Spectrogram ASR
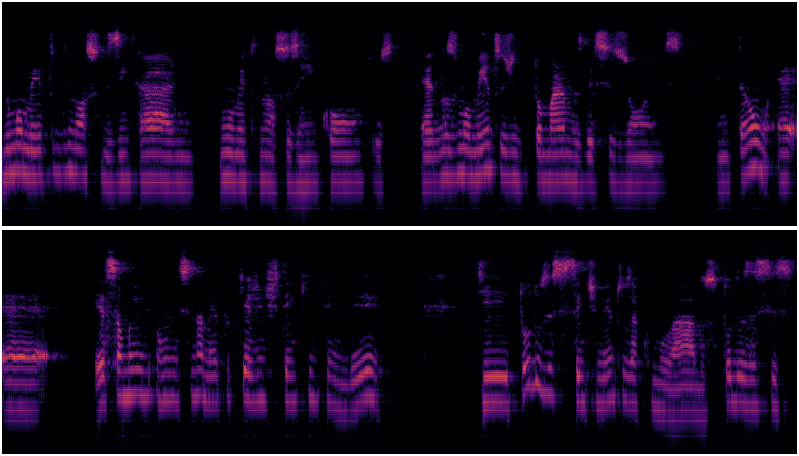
no momento do nosso desencarne, no momento dos nossos reencontros, é, nos momentos de tomarmos decisões. Então, é, é, esse é um, um ensinamento que a gente tem que entender que todos esses sentimentos acumulados, todos esses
